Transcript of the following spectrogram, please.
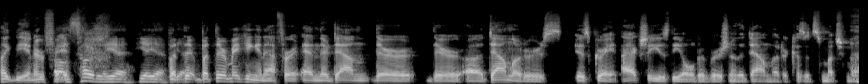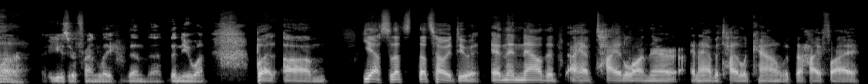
like the interface. Oh, totally, yeah, yeah, yeah. But yeah. they're but they're making an effort, and their down their their uh, downloaders is great. I actually use the older version of the downloader because it's much more uh-huh. user friendly than the the new one. But um, yeah, so that's that's how I do it. And then now that I have Tidal on there, and I have a Tidal account with the Hi-Fi um,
